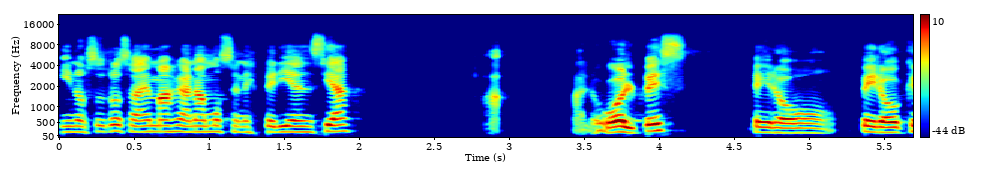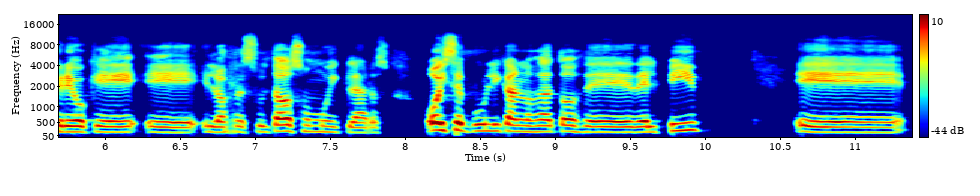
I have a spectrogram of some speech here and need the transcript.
y nosotros además ganamos en experiencia a los golpes pero, pero creo que eh, los resultados son muy claros. Hoy se publican los datos del PIB, eh,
